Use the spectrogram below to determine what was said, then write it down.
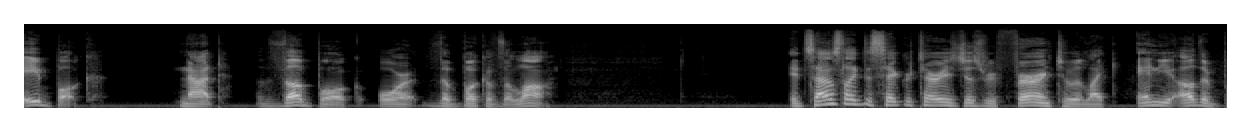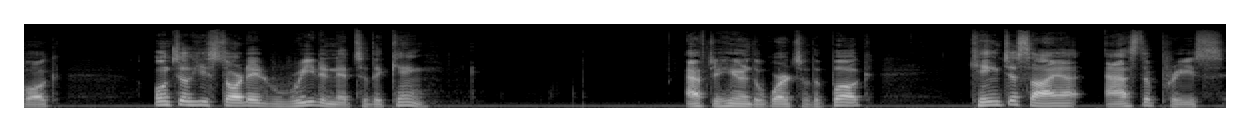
a book, not the book or the book of the law. It sounds like the secretary is just referring to it like any other book until he started reading it to the king. After hearing the words of the book, King Josiah asked the priests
